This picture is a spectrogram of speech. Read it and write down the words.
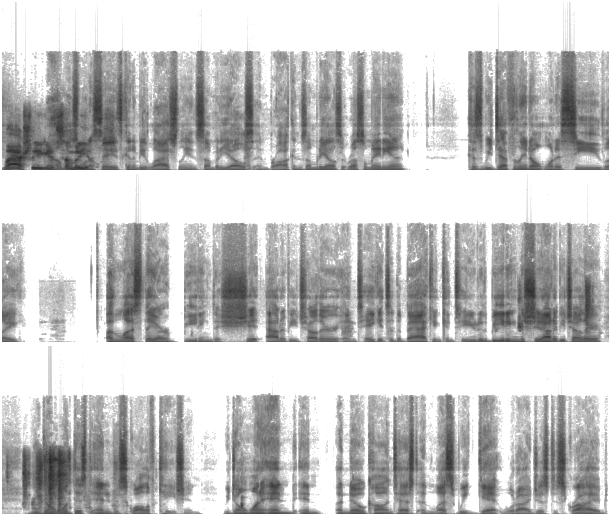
Lashley against somebody else? Say it's going to be Lashley and somebody else, and Brock and somebody else at WrestleMania, because we definitely don't want to see like unless they are beating the shit out of each other and take it to the back and continue to beating the shit out of each other, we don't want this to end in disqualification. We don't want to end in a no contest unless we get what I just described.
